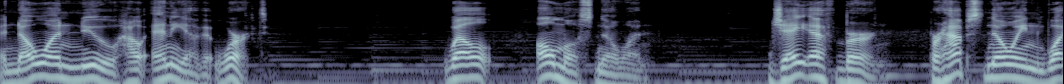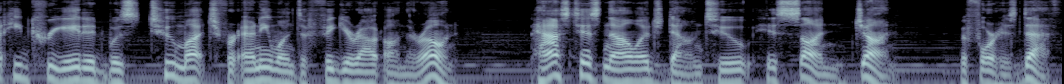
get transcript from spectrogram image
and no one knew how any of it worked. Well, almost no one. J.F. Byrne, perhaps knowing what he'd created was too much for anyone to figure out on their own, passed his knowledge down to his son, John, before his death.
